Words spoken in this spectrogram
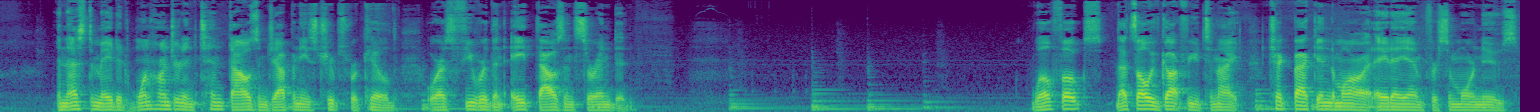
an estimated 110,000 Japanese troops were killed, whereas fewer than 8,000 surrendered. Well, folks, that's all we've got for you tonight. Check back in tomorrow at 8 a.m. for some more news.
